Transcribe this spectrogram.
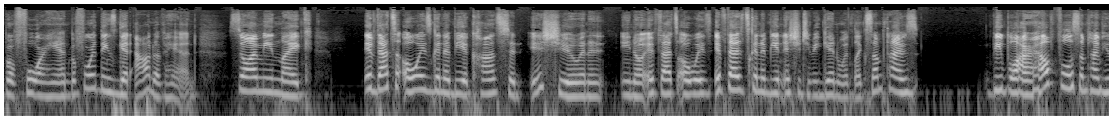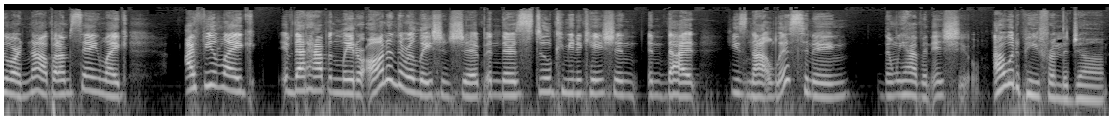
beforehand, before things get out of hand. So I mean, like if that's always going to be a constant issue, and you know, if that's always if that's going to be an issue to begin with, like sometimes people are helpful, sometimes people are not. But I'm saying like I feel like if that happened later on in the relationship and there's still communication and that he's not listening, then we have an issue. I would have peed from the jump.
